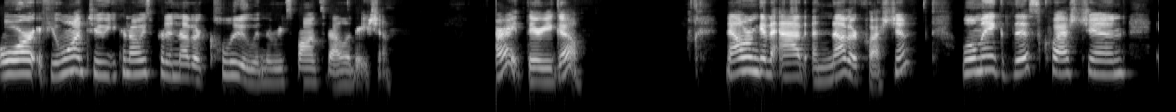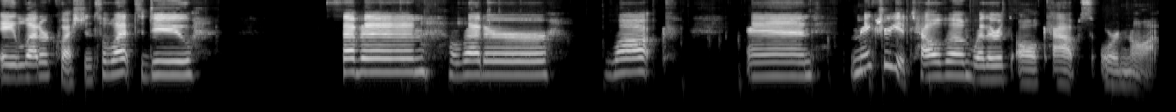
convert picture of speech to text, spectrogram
or if you want to, you can always put another clue in the response validation. All right, there you go. Now we're going to add another question. We'll make this question a letter question. So let's do seven letter lock and make sure you tell them whether it's all caps or not.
